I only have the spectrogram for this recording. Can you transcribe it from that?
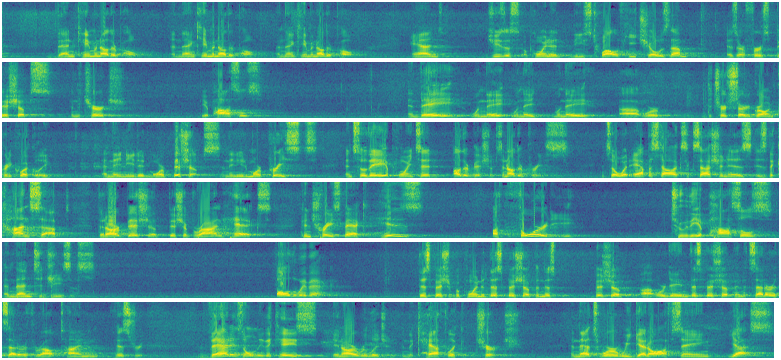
then came another pope. And then came another pope. And then came another pope. And Jesus appointed these 12. He chose them as our first bishops in the church, the apostles. And they, when they, when they, when they uh, were, the church started growing pretty quickly, and they needed more bishops, and they needed more priests. And so they appointed other bishops and other priests. And so what apostolic succession is, is the concept that our bishop, Bishop Ron Hicks, can trace back his authority to the apostles and then to Jesus. All the way back. This bishop appointed this bishop, and this bishop uh, ordained this bishop, and et cetera, et cetera, throughout time and history. That is only the case in our religion, in the Catholic Church. And that's where we get off saying, yes,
